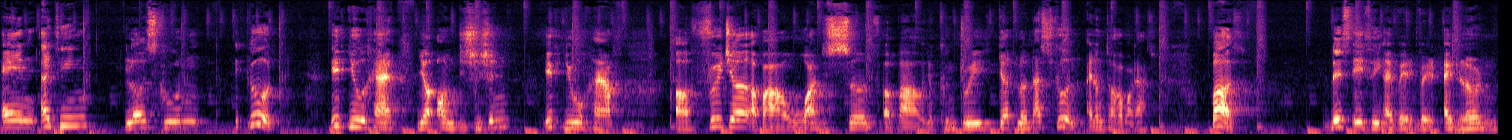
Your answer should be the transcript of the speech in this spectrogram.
And i think law school is good. If you have your own decision if you have a future about what you serve about your country just learn at school. I don't talk about that. But this is thing i very very i learned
